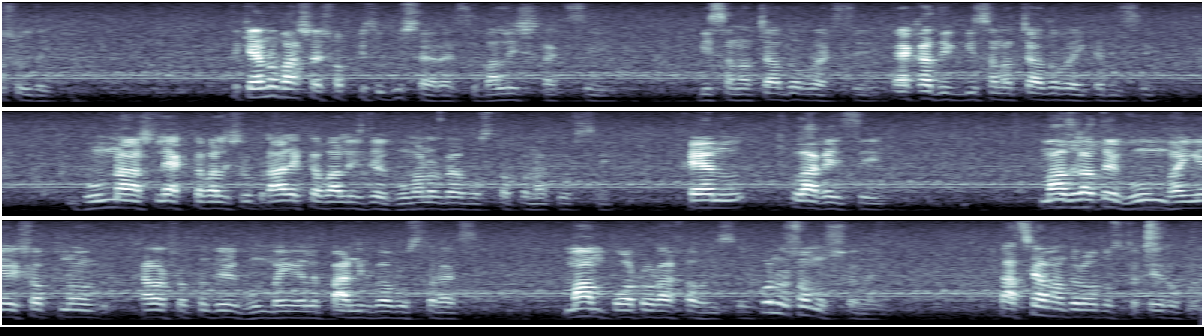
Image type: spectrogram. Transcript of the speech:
অসুবিধা কি? তো কেন বাসায় সব কিছু গুছায় রাখছি? বালিশ রাখছি, বিছানার চাদর রাখছি, একাধিক বিছানার চাদর রেখে দিছি। ঘুম না আসলে একটা বালিশের উপর আরেকটা বালিশ দিয়ে ঘুমানোর ব্যবস্থাপনা করছি, ফ্যান লাগাইছি মাঝরাতে ঘুম ভাঙে স্বপ্ন, খারাপ স্বপ্ন দিয়ে ঘুম ভেঙে গেলে পানির ব্যবস্থা রাখছে। মাম পটও রাখা হয়েছে, কোনো সমস্যা নেই। তাছে আমাদের অবস্থাটা এরকম।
